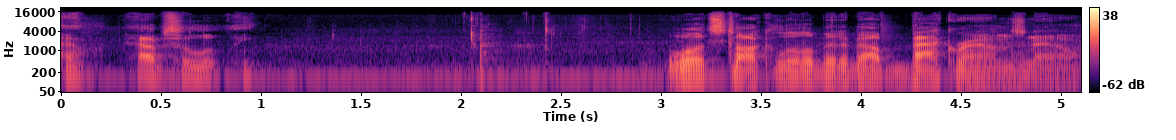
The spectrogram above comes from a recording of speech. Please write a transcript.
Yeah, absolutely. well let's talk a little bit about backgrounds now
